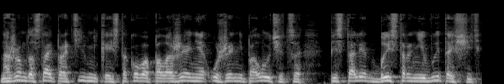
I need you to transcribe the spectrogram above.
Ножом достать противника из такого положения уже не получится, пистолет быстро не вытащить,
